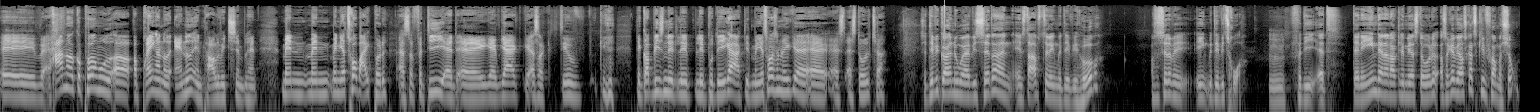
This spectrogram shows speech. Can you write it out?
øh, har noget at gå på mod, og, og bringer noget andet end Pavlovic simpelthen. Men, men, men jeg tror bare ikke på det. Altså, fordi at, øh, jeg, jeg, altså, det er jo kan godt blive sådan lidt, lidt, lidt bodega-agtigt, men jeg tror simpelthen ikke, at, at, at Ståle tør. Så det vi gør nu er, at vi sætter en, en startopstilling med det, vi håber, og så sætter vi en med det, vi tror. Mm. Fordi at den ene, den er nok lidt mere Ståle, og så kan vi også godt skifte formation.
